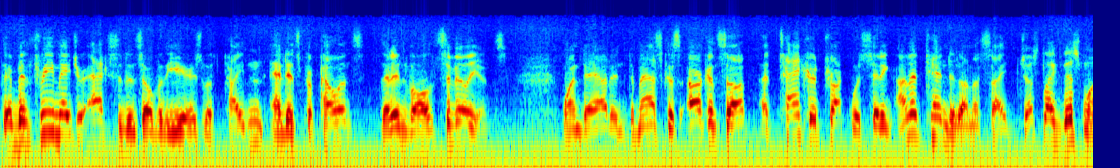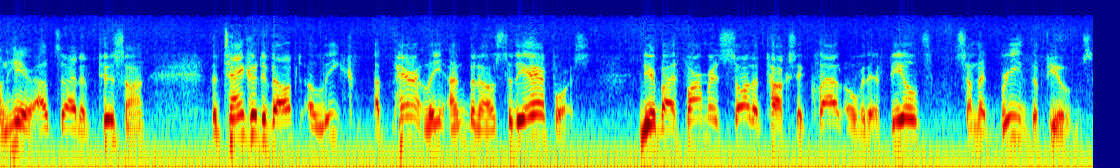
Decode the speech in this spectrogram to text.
There have been three major accidents over the years with Titan and its propellants that involved civilians. One day out in Damascus, Arkansas, a tanker truck was sitting unattended on a site just like this one here outside of Tucson. The tanker developed a leak, apparently unbeknownst to the Air Force. Nearby farmers saw the toxic cloud over their fields. Some had breathed the fumes.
